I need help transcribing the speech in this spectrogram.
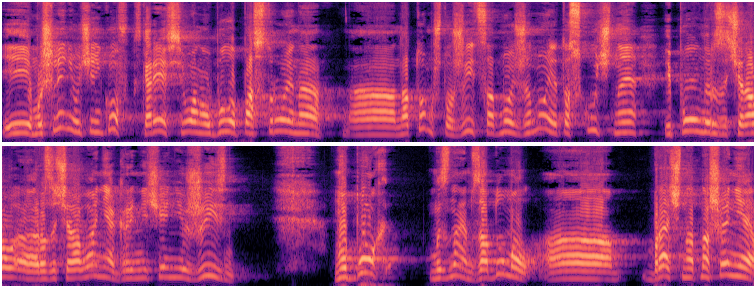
И мышление учеников, скорее всего, оно было построено а, на том, что жить с одной женой – это скучное и полное разочарование, ограничение жизни. Но Бог, мы знаем, задумал а, брачные отношения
